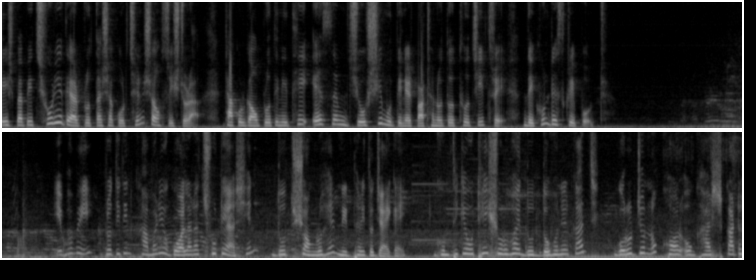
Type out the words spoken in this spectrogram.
দেশব্যাপী ছড়িয়ে দেওয়ার প্রত্যাশা করছেন সংশ্লিষ্টরা। ঠাকুরগাঁও প্রতিনিধি এস এম জসিমুদ্দিনের পাঠানো তথ্যচিত্রে দেখুন ডেস্ক রিপোর্ট। এভাবেই প্রতিদিন খামারি ও গোয়ালারা ছুটে আসেন দুধ সংগ্রহের নির্ধারিত জায়গায়। ঘুম থেকে উঠেই শুরু হয় দুধ দোহনের কাজ। গরুর জন্য খড় ও ঘাস কাটা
